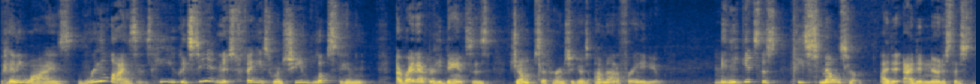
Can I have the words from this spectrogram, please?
Pennywise realizes he you could see it in his face when she looks to him and uh, right after he dances, jumps at her and she goes, "I'm not afraid of you." And he gets this he smells her. I did I didn't notice this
